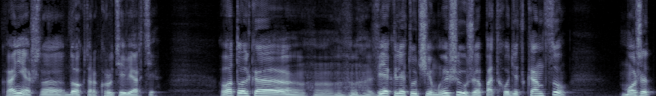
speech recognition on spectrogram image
Конечно, доктор Крутиверти. Вот только век летучей мыши уже подходит к концу. Может,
